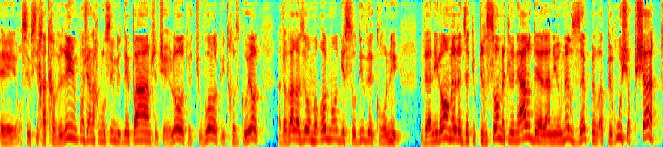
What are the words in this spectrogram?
אה, עושים שיחת חברים כמו שאנחנו עושים מדי פעם של שאלות ותשובות והתחזקויות, הדבר הזה הוא מאוד מאוד יסודי ועקרוני. ואני לא אומר את זה כפרסומת לנהרדה, אלא אני אומר זה הפירוש הפשט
